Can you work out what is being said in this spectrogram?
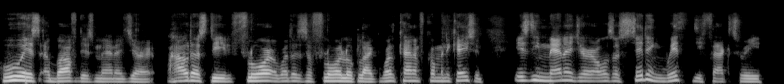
Who is above this manager? How does the floor what does the floor look like? What kind of communication? Is the manager also sitting with the factory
